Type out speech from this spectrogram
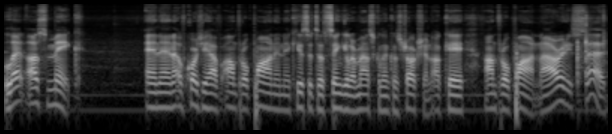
Let us make. And then, of course, you have anthropon in the accusative singular masculine construction. Okay, anthropon. Now, I already said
